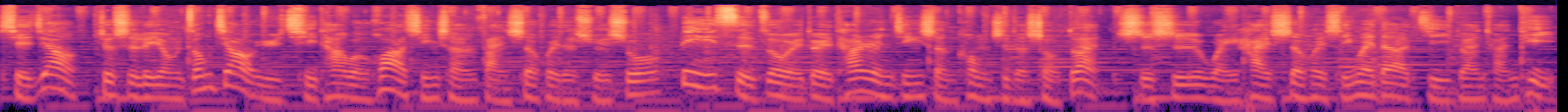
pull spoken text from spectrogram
邪教就是利用宗教与其他文化形成反社会的学说，并以此作为对他人精神控制的手段，实施危害社会行为的极端团体。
